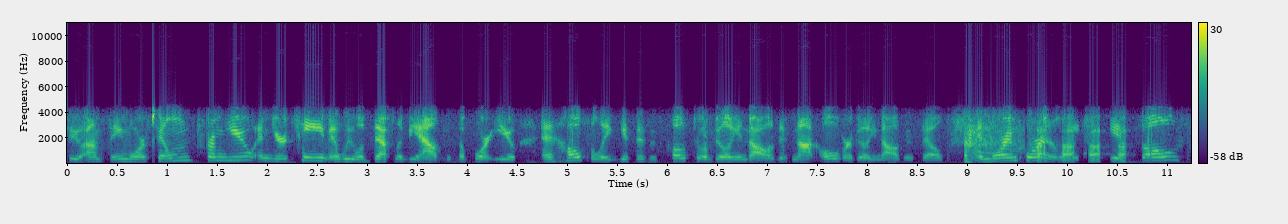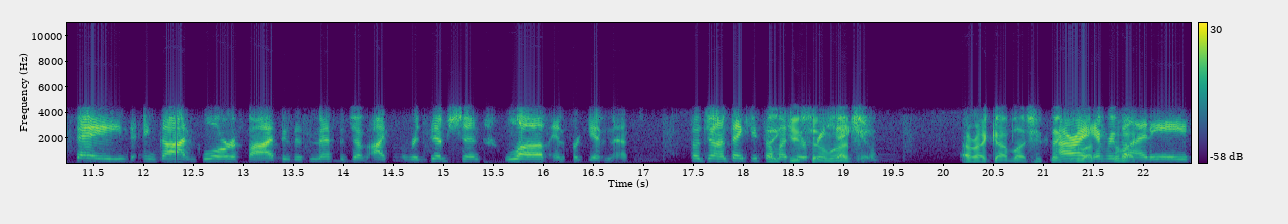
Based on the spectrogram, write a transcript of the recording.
to um, seeing more films from you and your team, and we will definitely be out to support you and hopefully get this as close to a billion dollars, if not over a billion dollars in sales. And more importantly, get souls saved and God glorified through this message of redemption, love, and forgiveness. So, Jon, thank you so Thank much. you we so appreciate much. you. All right. God bless you. Thank All you right, much. Bye-bye. everybody.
